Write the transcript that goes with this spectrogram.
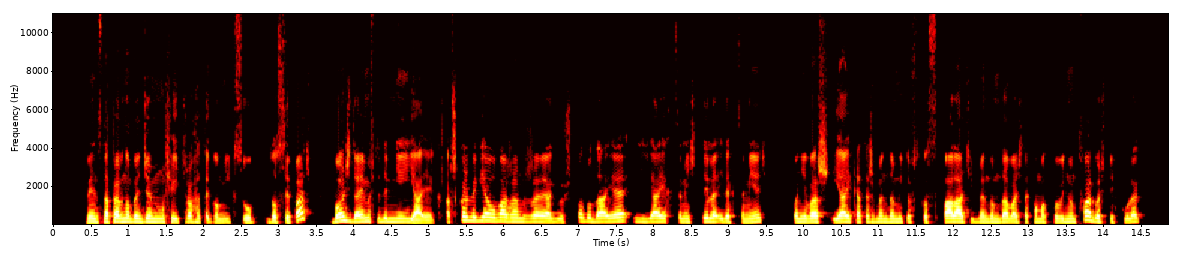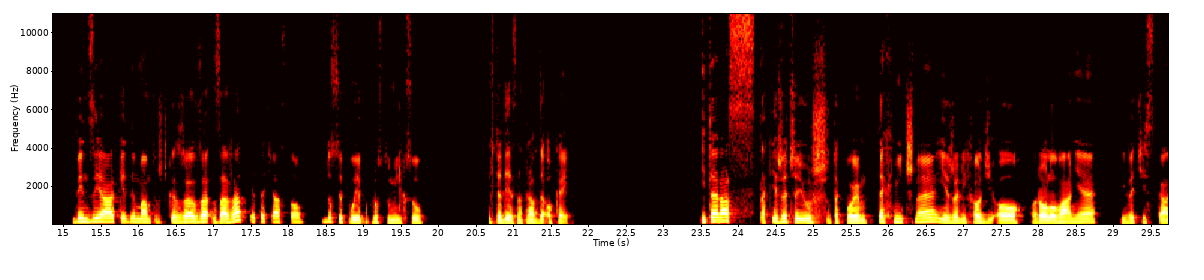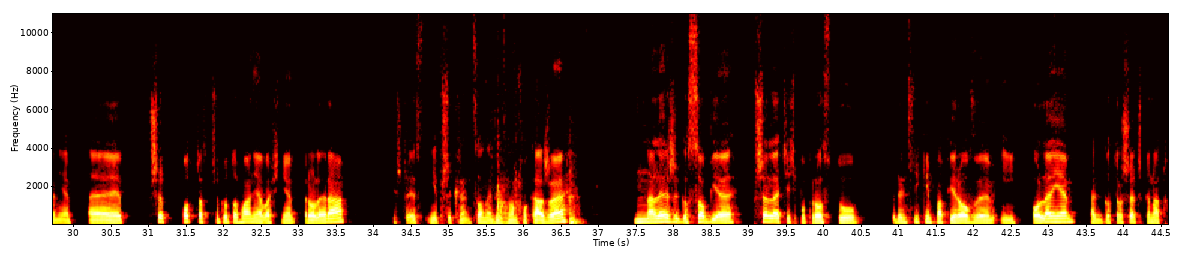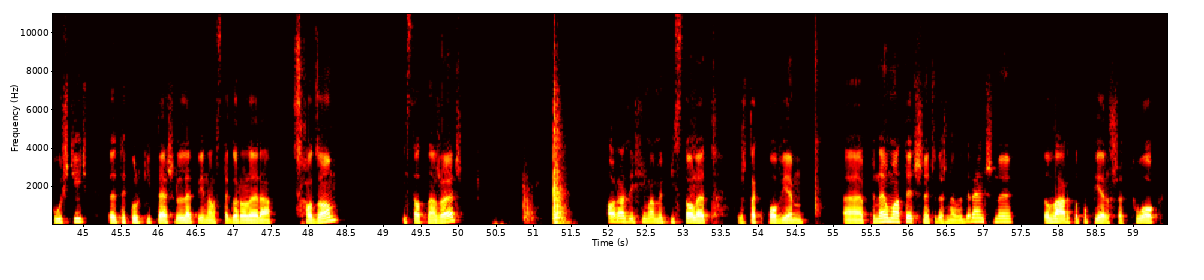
Więc na pewno będziemy musieli trochę tego miksu dosypać, bądź dajemy wtedy mniej jajek. Aczkolwiek ja uważam, że jak już to dodaję i jajek chcę mieć tyle, ile chcę mieć, ponieważ jajka też będą mi to wszystko spalać i będą dawać taką odpowiednią twardość tych kulek, więc ja, kiedy mam troszeczkę za, za, za rzadkie te ciasto, dosypuję po prostu miksu i wtedy jest naprawdę ok. I teraz takie rzeczy już, tak powiem, techniczne, jeżeli chodzi o rolowanie i wyciskanie. E, przy, podczas przygotowania właśnie rollera, jeszcze jest nieprzykręcone, więc Wam pokażę, należy go sobie przelecieć po prostu ręcznikiem papierowym i olejem, tak go troszeczkę natłuścić, wtedy te kulki też lepiej nam z tego rollera schodzą. Istotna rzecz. Oraz jeśli mamy pistolet, że tak powiem, e, pneumatyczny, czy też nawet ręczny, to warto po pierwsze tłok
